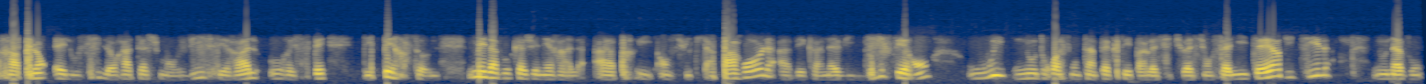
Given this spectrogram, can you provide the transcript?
rappelant elle aussi leur attachement viscéral au respect des personnes. Mais l'avocat général a pris ensuite la parole avec un avis différent oui, nos droits sont impactés par la situation sanitaire, dit-il. Nous n'avons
